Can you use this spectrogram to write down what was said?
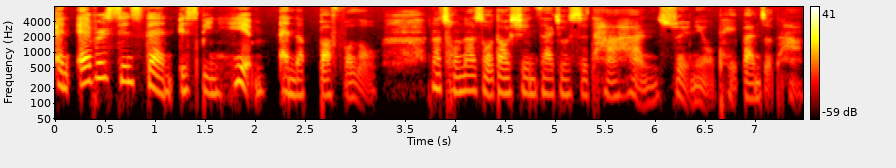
，and ever since then it's been him and the buffalo。那从那时候到现在，就是他和水牛陪伴着他。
